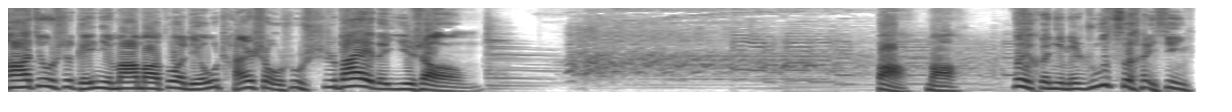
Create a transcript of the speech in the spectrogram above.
他就是给你妈妈做流产手术失败的医生。爸妈，为何你们如此狠心？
